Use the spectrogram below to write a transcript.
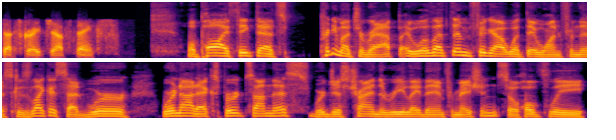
That's great, Jeff. Thanks. Well, Paul, I think that's pretty much a wrap. We'll let them figure out what they want from this because, like I said, we're we're not experts on this. We're just trying to relay the information. So hopefully,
